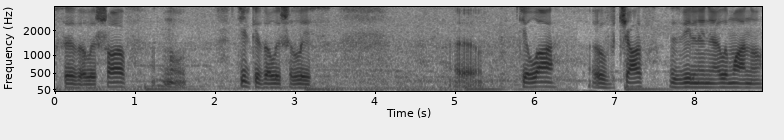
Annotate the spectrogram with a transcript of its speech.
все залишав. Ну, тільки залишились е, тіла в час звільнення Лиману,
